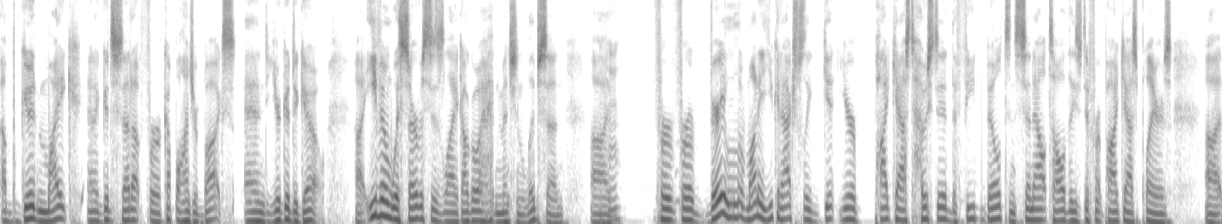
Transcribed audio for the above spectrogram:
a good mic and a good setup for a couple hundred bucks, and you're good to go. Uh, even with services like I'll go ahead and mention Libsyn. Uh, mm-hmm for for very low money, you can actually get your podcast hosted, the feed built, and sent out to all these different podcast players uh,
